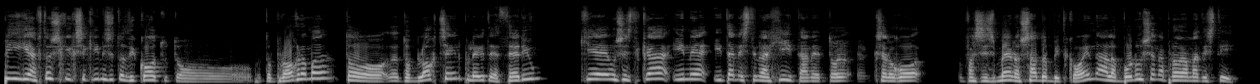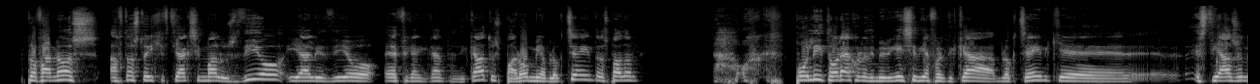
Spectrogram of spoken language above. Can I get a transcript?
πήγε αυτός και ξεκίνησε το δικό του το, το πρόγραμμα, το, το blockchain που λέγεται Ethereum και ουσιαστικά είναι, ήταν στην αρχή, ήταν το, ξέρω εγώ, βασισμένο σαν το bitcoin, αλλά μπορούσε να προγραμματιστεί. Προφανώς αυτός το είχε φτιάξει με άλλους δύο, οι άλλοι δύο έφυγαν και κάναν τα δικά τους, παρόμοια blockchain. Τέλος πάντων, πολλοί τώρα έχουν δημιουργήσει διαφορετικά blockchain και εστιάζουν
